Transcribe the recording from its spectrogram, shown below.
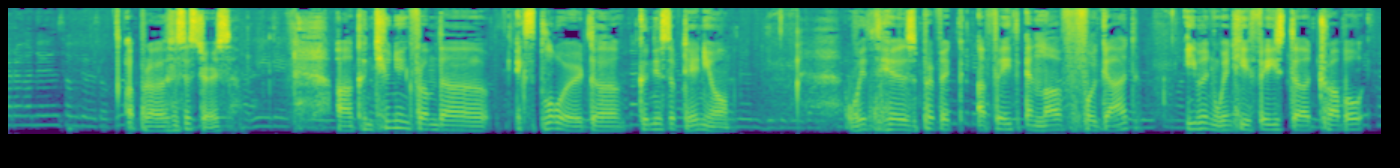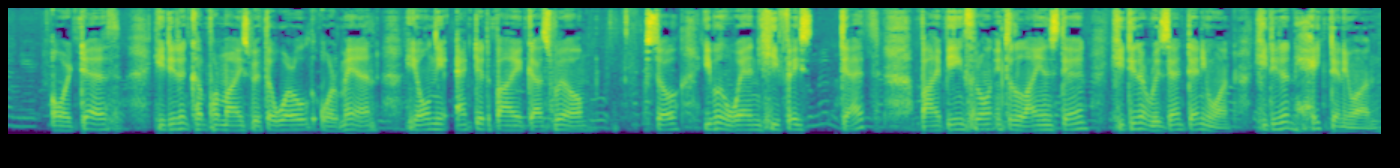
Uh, brothers and sisters, uh, continuing from the explore the goodness of Daniel, with his perfect uh, faith and love for God, even when he faced uh, trouble or death, he didn't compromise with the world or man. He only acted by God's will. So, even when he faced death by being thrown into the lion's den, he didn't resent anyone. He didn't hate anyone.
